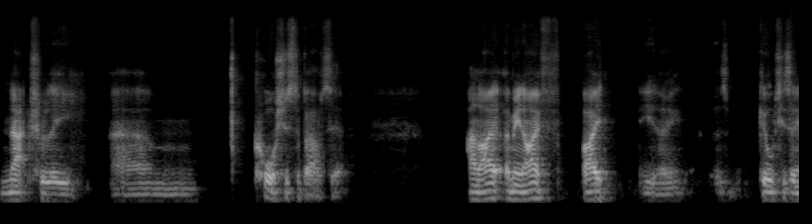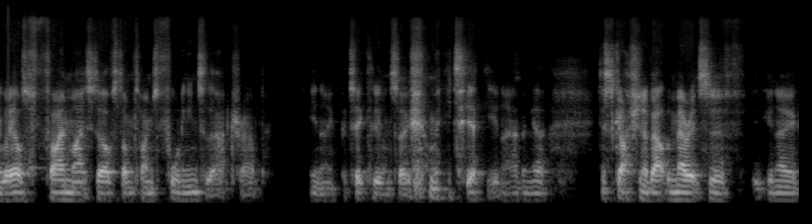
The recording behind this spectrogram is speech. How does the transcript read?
naturally um, cautious about it and i i mean i've i you know as guilty as anybody else find myself sometimes falling into that trap you know particularly on social media you know having a discussion about the merits of you know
